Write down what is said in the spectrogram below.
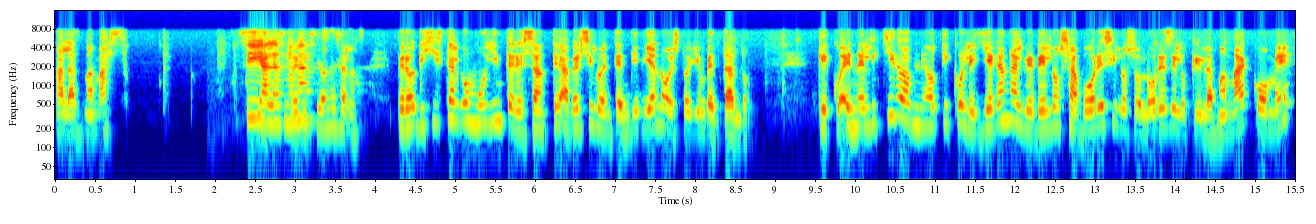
A las mamás. Sí, a las mamás. Revisiones a las... Pero dijiste algo muy interesante, a ver si lo entendí bien o estoy inventando que en el líquido amniótico le llegan al bebé los sabores y los olores de lo que la mamá come.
